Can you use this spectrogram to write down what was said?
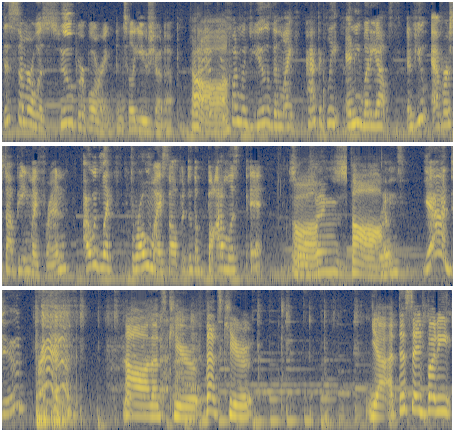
This summer was super boring until you showed up. I had more fun with you than like practically anybody else. And if you ever stop being my friend, I would like throw myself into the bottomless pit. So Aw. things, Aw. friends. Yeah, dude, friend. Aw, that's cute. That's cute. Yeah, at this age, buddy.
